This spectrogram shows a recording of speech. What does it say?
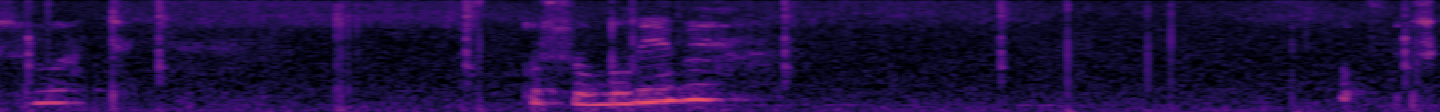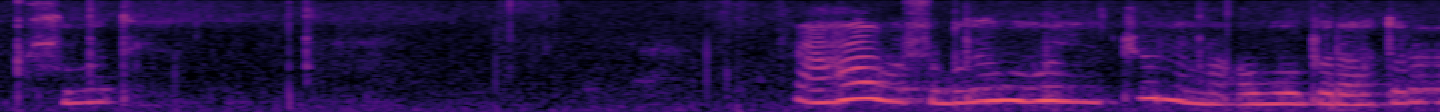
скасувати. Особливе. Скасувати. Ага, особливого нічого нема, в оператора.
